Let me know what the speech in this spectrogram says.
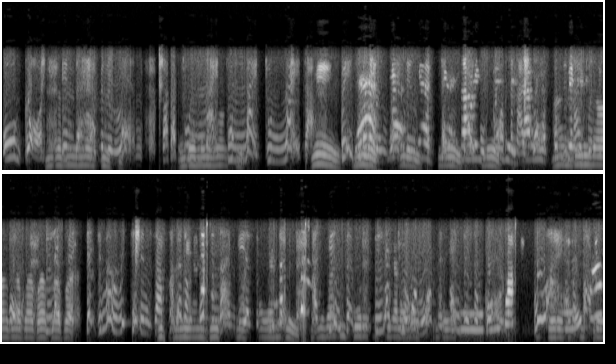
oh God, in the heavenly realm. Father, tonight, tonight, tonight, based on word in the God and Isaiah 49, 24, let the judgment written in Psalm 149 be executed against them. Let your warning angels of God. Who are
